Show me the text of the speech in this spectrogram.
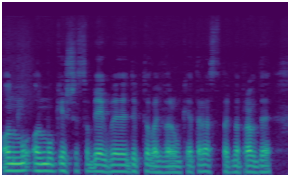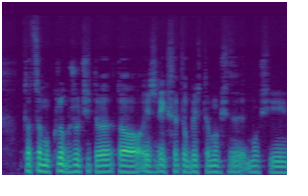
on, on mógł jeszcze sobie jakby dyktować warunki, a teraz tak naprawdę to, co mu klub rzuci, to, to jeżeli chce tu być, to musi, musi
